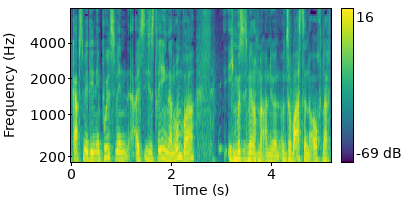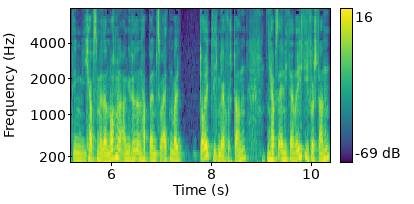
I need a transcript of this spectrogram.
gab es mir den Impuls, wenn, als dieses Training dann rum war, ich muss es mir nochmal anhören. Und so war es dann auch, nachdem ich habe es mir dann nochmal angehört und habe beim zweiten Mal deutlich mehr verstanden. Ich habe es eigentlich dann richtig verstanden.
